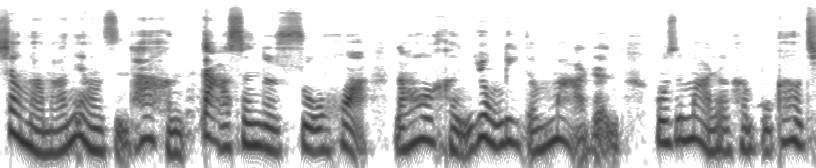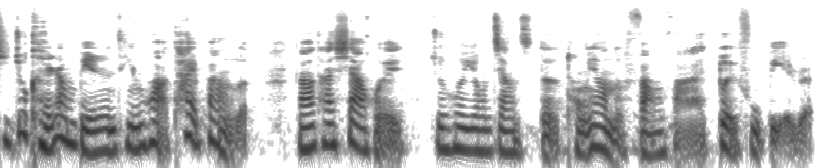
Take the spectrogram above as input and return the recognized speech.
像妈妈那样子，她很大声的说话，然后很用力的骂人，或是骂人很不客气，就可以让别人听话，太棒了。然后他下回就会用这样子的同样的方法来对付别人。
